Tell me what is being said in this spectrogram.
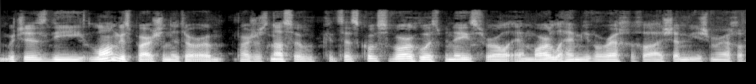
which is the longest Parsha in the Torah, Parshas Naso, it says, Kos es b'nei Yisrael, emar lahem yivarechacha Hashem v'yishmerecha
